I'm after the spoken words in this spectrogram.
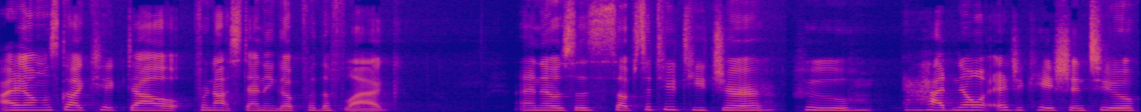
I almost got kicked out for not standing up for the flag. And it was a substitute teacher who had no education to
